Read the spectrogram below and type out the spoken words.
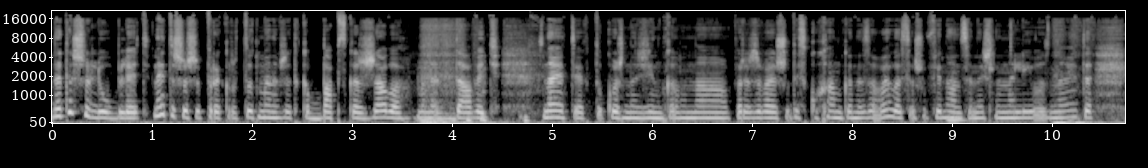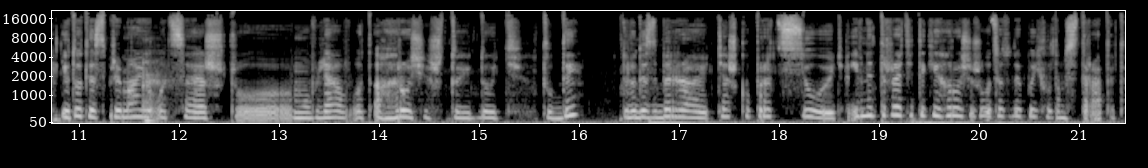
Не те, що люблять, знаєте, що ще прикро? Тут в мене вже така бабська жаба, мене давить. Знаєте, як то кожна жінка вона переживає, що десь коханка не завелася, щоб фінанси не йшли наліво. Знаєте, і тут я сприймаю оце, що мовляв, от а гроші ж то йдуть туди. Люди збирають, тяжко працюють, і вони тратять такі гроші, що оце туди поїхали там стратити.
